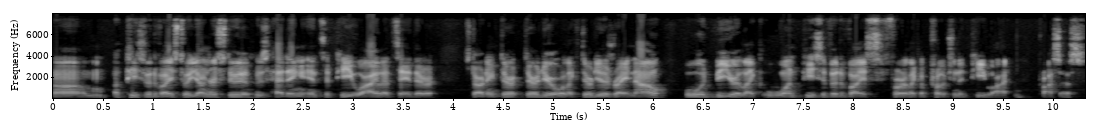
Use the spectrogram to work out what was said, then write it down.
um, a piece of advice to a younger student who's heading into PEY, let's say they're starting third, third year or like third years right now, what would be your like one piece of advice for like approaching the PEY process?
